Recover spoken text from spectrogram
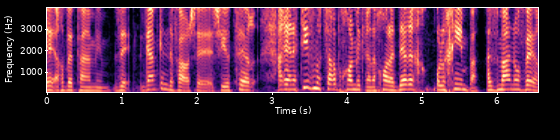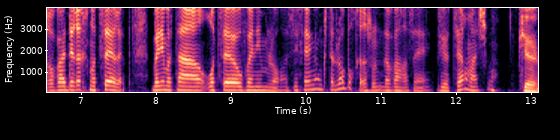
אה, הרבה פעמים. זה גם כן דבר שיוצר... הרי הנתיב נוצר בכל מקרה, נכון? הדרך הולכים בה, הזמן עובר והדרך נוצרת. בין אם אתה רוצה ובין אם לא. אז לפעמים גם כשאתה לא בוחר שום דבר, זה, זה יוצר משהו. כן.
